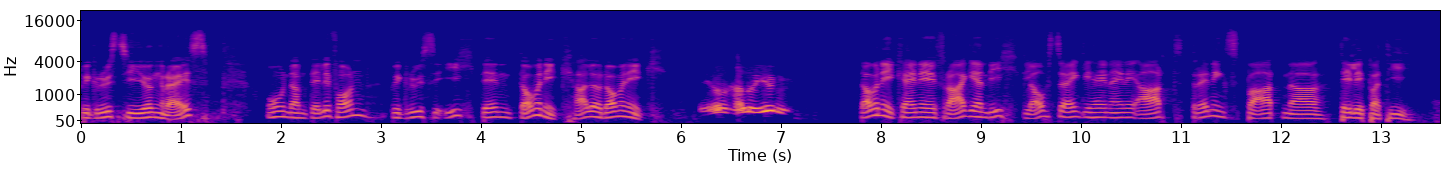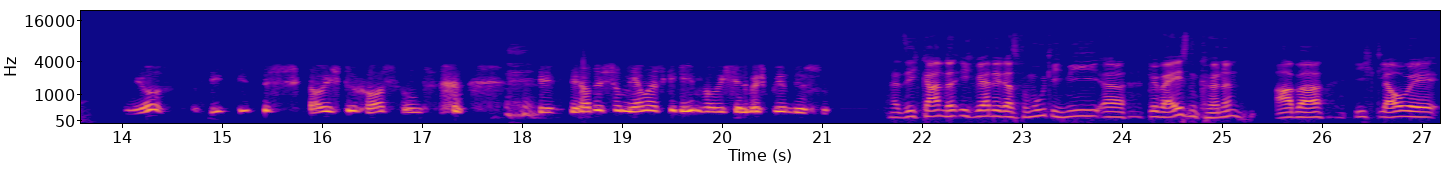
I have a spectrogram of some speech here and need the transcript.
begrüßt Sie Jürgen Reis und am Telefon begrüße ich den Dominik. Hallo Dominik. Ja, hallo Jürgen. Dominik, eine Frage an dich. Glaubst du eigentlich an eine Art Trainingspartner-Telepathie? Ja, die gibt es, glaube ich, durchaus. Und die, die, hat es schon mehrmals gegeben, habe ich selber spüren dürfen. Also ich kann, ich werde das vermutlich nie äh, beweisen können, aber ich glaube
